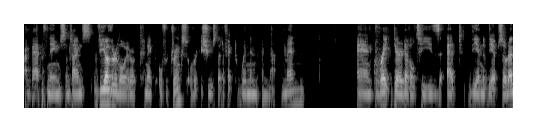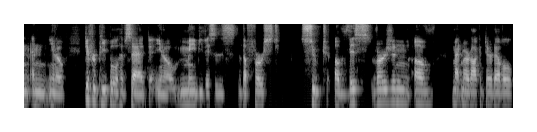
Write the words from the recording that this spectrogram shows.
I'm bad with names sometimes. The other lawyer connect over drinks over issues that affect women and not men. And great Daredevil tease at the end of the episode. And, and you know, different people have said, you know, maybe this is the first suit of this version of Matt Murdock and Daredevil.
